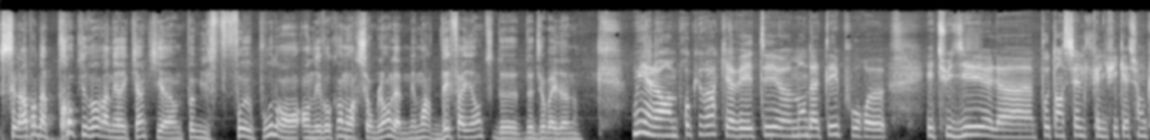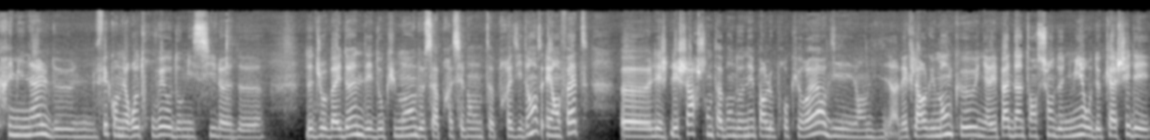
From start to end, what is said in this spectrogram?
c'est le rapport d'un procureur américain qui a un peu mis le feu aux poudres en, évoquant noir sur blanc la mémoire défaillante de, Joe Biden. Oui, alors un procureur qui avait été mandaté pour euh, étudier la potentielle qualification criminelle du fait qu'on ait retrouvé au domicile de, de, Joe Biden des documents de sa précédente présidence. Et en fait, euh, les, charges sont abandonnées par le procureur avec l'argument qu'il n'y avait pas d'intention de nuire ou de cacher des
